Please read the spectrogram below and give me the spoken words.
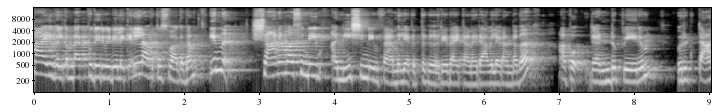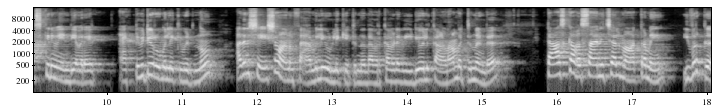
ഹായ് വെൽക്കം ബാക്ക് പുതിയൊരു വീഡിയോയിലേക്ക് എല്ലാവർക്കും സ്വാഗതം. ഇന്ന് ഷാനവാസിന്റെയും അനീഷിന്റെയും ഫാമിലി അകത്ത് കയറിയതായിട്ടാണ് രാവിലെ കണ്ടത്. അപ്പോൾ രണ്ടു പേരും ഒരു ടാസ്കിന് വേണ്ടി അവരെ ആക്ടിവിറ്റി റൂമിലേക്ക് വിടുന്നു. അതിനുശേഷമാണ് ഫാമിലി ഉള്ളിൽ കയറ്റുന്നത്. അവർക്ക് അവിടെ വീഡിയോയിൽ കാണാൻ പറ്റുന്നുണ്ട്. ടാസ്ക് അവസാനിച്ചാൽ മാത്രമേ ഇവർക്ക്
